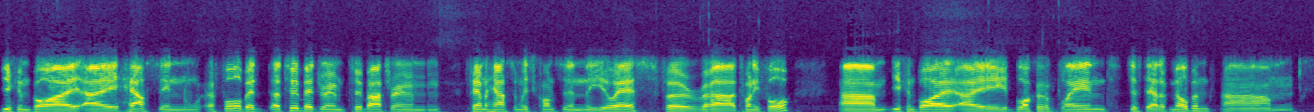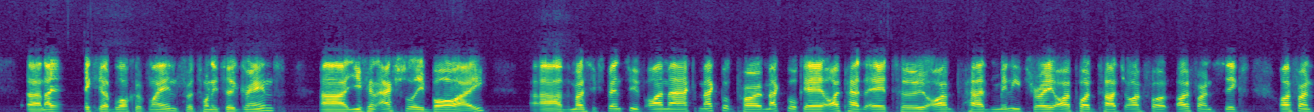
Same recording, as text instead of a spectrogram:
You can buy a house in a four bed, a two bedroom, two bathroom family house in Wisconsin in the US for uh, 24. Um, you can buy a block of land just out of Melbourne, um, an acre block of land for 22 grand. Uh, you can actually buy uh, the most expensive iMac, MacBook Pro, MacBook Air, iPad Air 2, iPad Mini 3, iPod Touch, iPhone, iPhone 6, iPhone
